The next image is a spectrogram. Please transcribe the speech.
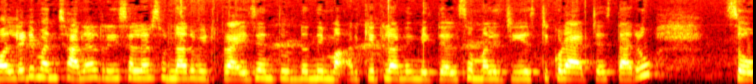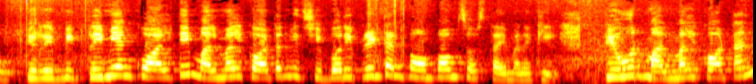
ఆల్రెడీ మన ఛానల్ రీసెలర్స్ ఉన్నారు వీటి ప్రైస్ ఎంత ఉంటుంది మార్కెట్లో అనేది మీకు తెలుసు మళ్ళీ జిఎస్టీ కూడా యాడ్ చేస్తారు. So premium quality mulmul cotton with shibori print and pompoms వస్తాయి మనకి. ప్యూర్ మల్మల్ కాటన్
